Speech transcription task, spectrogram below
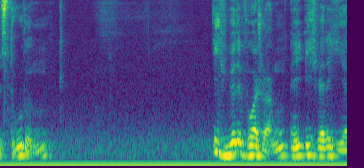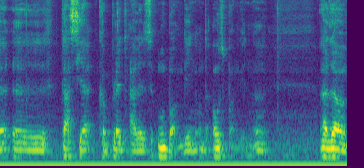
Strudeln. Ich würde vorschlagen, ich werde hier äh, das hier komplett alles umbauen gehen und ausbauen gehen. Ne? Also,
